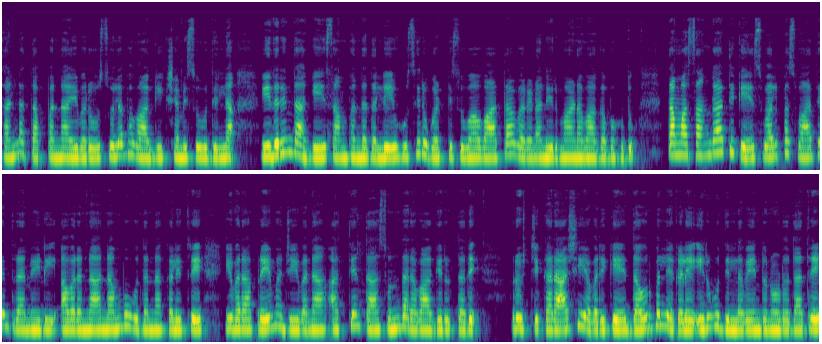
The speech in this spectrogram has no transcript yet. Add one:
ಸಣ್ಣ ತಪ್ಪನ್ನು ಇವರು ಸುಲಭವಾಗಿ ಕ್ಷಮಿಸುವುದಿಲ್ಲ. ಇದರಿಂದಾಗಿ ಸಂಬಂಧದಲ್ಲಿ ಉಸಿರುಗಟ್ಟಿಸುವ ವಾತಾವರಣ ನಿರ್ಮಾಣವಾಗಬಹುದು. ತಮ್ಮ ಸಂಗಾತಿಗೆ ಸ್ವಲ್ಪ ಸ್ವಾತಂತ್ರ್ಯ ನೀಡಿ ಅವರನ್ನು ನಂಬುವುದನ್ನು ಕಲಿತರೆ ಇವರ ಪ್ರೇಮ ಜೀವನ ಅತ್ಯಂತ ಸುಂದರವಾಗಿರುತ್ತದೆ. ವೃಶ್ಚಿಕ ರಾಶಿಯವರಿಗೆ ದೌರ್ಬಲ್ಯಗಳೇ ಇರುವುದಿಲ್ಲವೆಂದು ನೋಡೋದಾದರೆ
